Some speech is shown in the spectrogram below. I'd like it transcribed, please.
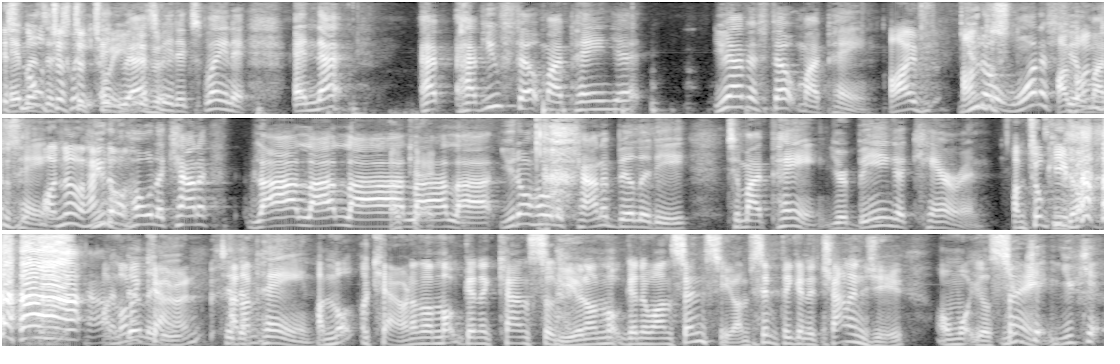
It's it not was a just a tweet, and tweet, you asked me it? to explain it. And that have, have you felt my pain yet? You haven't felt my pain. I've You underst- don't want to feel my pain. Well, no, hang you don't on. hold account. La la la Okay. la la. You don't hold accountability to my pain. You're being a Karen. I'm talking about. I'm not a Karen. to the I'm, pain. I'm not a Karen, and I'm not going to cancel you, and I'm not going to uncensor you. I'm simply going to challenge you on what you're saying. can't- you can't-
